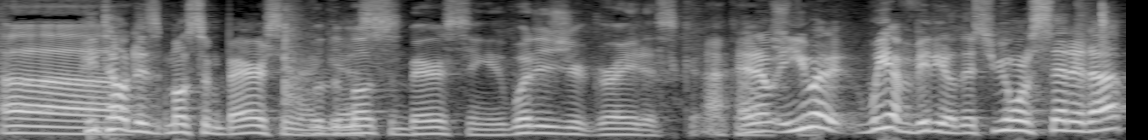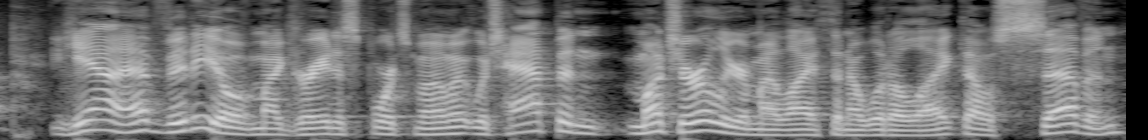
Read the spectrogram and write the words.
Uh, he told his most embarrassing. I well, the guess. most embarrassing. is- What is your greatest? And you want, we have video of this. You want to set it up? Yeah, I have video of my greatest sports moment, which happened much earlier in my life than I would have liked. I was seven.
